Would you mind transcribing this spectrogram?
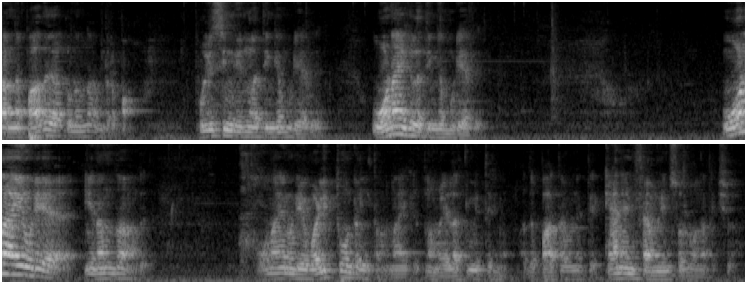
தன்னை பாதுகாக்கணும் தான் வந்திருப்பான். புலி சிங்கங்களை திங்க முடியாது. ஓநாய்களை திங்க முடியாது. ஓநாயினுடைய இனம் தான் அது. ஓநாயினுடைய வழித்தோன்றல் தான் நாய்கள். நம்ம எல்லாத்தையுமே தெரியும். அதை பார்த்தவனே தெரியும் கேனன் ஃபேமிலின்னு சொல்லுவாங்க ஆக்சுவலாக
